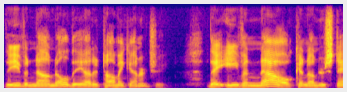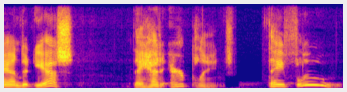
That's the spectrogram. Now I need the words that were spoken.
they even now know they had atomic energy. They even now can understand that, yes, they had airplanes. They flew.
